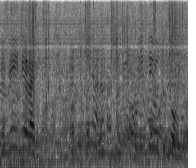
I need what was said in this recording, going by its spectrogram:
Іди, йди, Ларі. Іди отудою.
